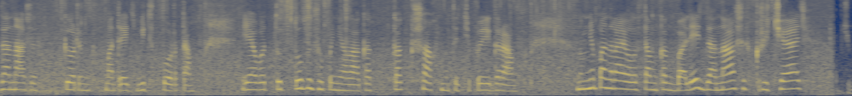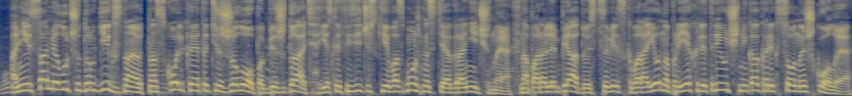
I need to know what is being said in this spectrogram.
за наших керлинг, смотреть вид спорта, я вот тут, тут уже поняла, как, как шахматы, типа игра. Но мне понравилось там как болеть за наших, кричать. Они и сами лучше других знают, насколько это тяжело побеждать, если физические возможности ограничены. На Паралимпиаду из Цивильского района приехали три ученика коррекционной школы.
